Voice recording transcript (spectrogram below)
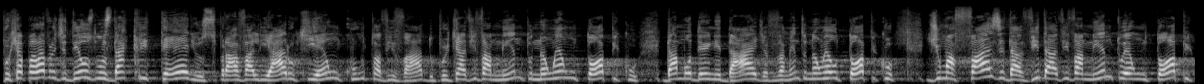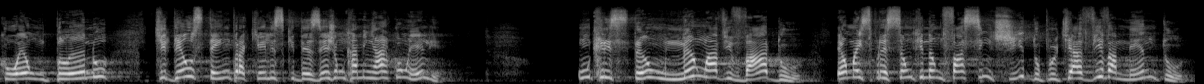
Porque a palavra de Deus nos dá critérios para avaliar o que é um culto avivado, porque avivamento não é um tópico da modernidade, avivamento não é o tópico de uma fase da vida, avivamento é um tópico é um plano que Deus tem para aqueles que desejam caminhar com Ele. Um cristão não avivado é uma expressão que não faz sentido, porque avivamento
